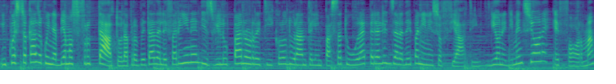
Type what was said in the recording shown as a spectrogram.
In questo caso quindi abbiamo sfruttato la proprietà delle farine di sviluppare un reticolo durante l'impastatura per realizzare dei panini soffiati di ogni dimensione e forma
